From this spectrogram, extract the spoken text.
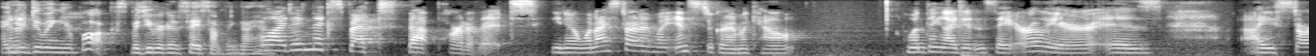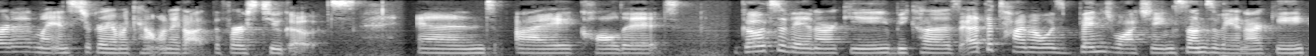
And you're doing your books, but you were going to say something. Go ahead. Well, I didn't expect that part of it. You know, when I started my Instagram account, one thing I didn't say earlier is I started my Instagram account when I got the first two goats. And I called it Goats of Anarchy because at the time I was binge watching Sons of Anarchy.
